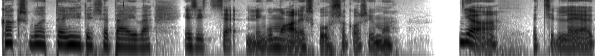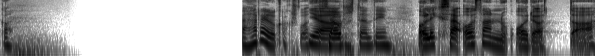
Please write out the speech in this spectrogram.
kaksi vuotta yhdessä päivä ja sitten se niin kuin maaliskuussa Kosimo. Joo. Että silleen aika vähän reilu kaksi vuotta Joo. seurusteltiin. Oliko sä osannut odottaa?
